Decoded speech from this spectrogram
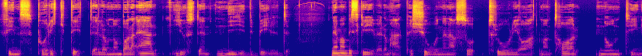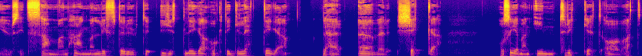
finns på riktigt eller om de bara är just en nidbild. När man beskriver de här personerna så tror jag att man tar någonting ur sitt sammanhang. Man lyfter ut det ytliga och det glättiga. Det här överchecka. Och så ger man intrycket av att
